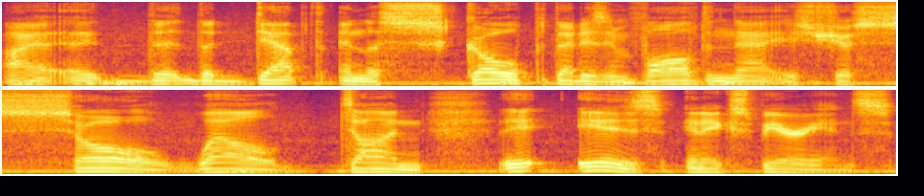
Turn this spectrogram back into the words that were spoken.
I uh, the the depth and the scope that is involved in that is just so well done. It is an experience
